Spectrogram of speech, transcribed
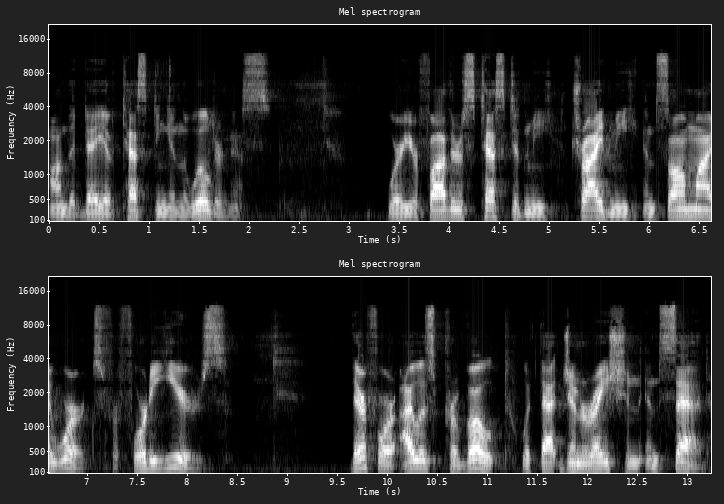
on the day of testing in the wilderness, where your fathers tested me, tried me, and saw my works for forty years. Therefore I was provoked with that generation and said,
